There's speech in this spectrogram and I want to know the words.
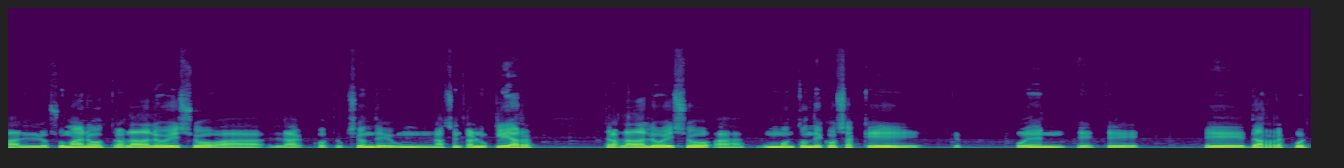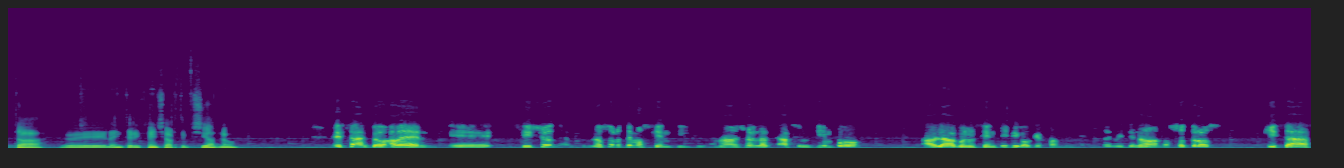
a los humanos, trasladalo eso a la construcción de una central nuclear, trasladalo eso a un montón de cosas que, que pueden este, eh, dar respuesta eh, la inteligencia artificial, ¿no? Exacto, a ver, eh, si yo, nosotros tenemos científicos, ¿no? Yo hace un tiempo hablaba con un científico que es familiar. Entonces me dice, no, nosotros quizás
